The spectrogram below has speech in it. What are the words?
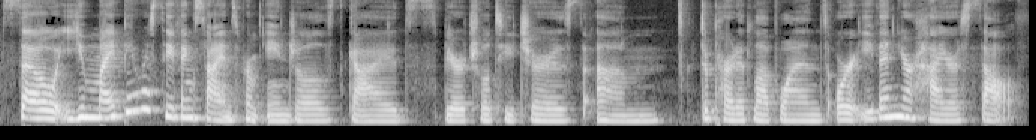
So, you might be receiving signs from angels, guides, spiritual teachers, um, departed loved ones, or even your higher self.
